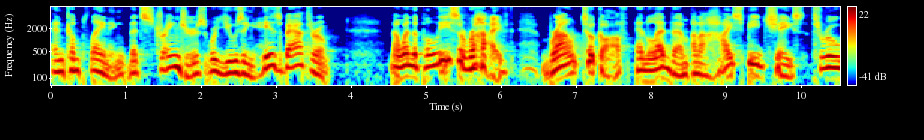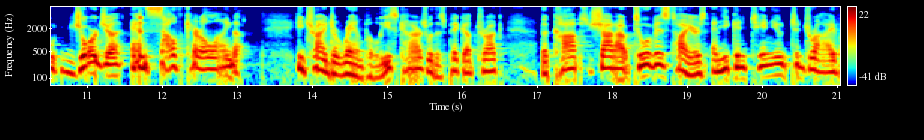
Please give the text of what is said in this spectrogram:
and complaining that strangers were using his bathroom. Now, when the police arrived, Brown took off and led them on a high speed chase through Georgia and South Carolina. He tried to ram police cars with his pickup truck. The cops shot out two of his tires and he continued to drive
